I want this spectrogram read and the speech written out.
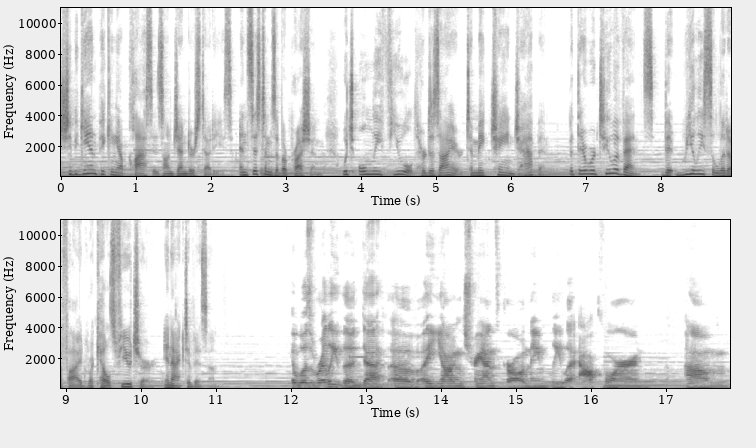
She began picking up classes on gender studies and systems of oppression, which only fueled her desire to make change happen. But there were two events that really solidified Raquel's future in activism. It was really the death of a young trans girl named Leelah Alcorn um,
